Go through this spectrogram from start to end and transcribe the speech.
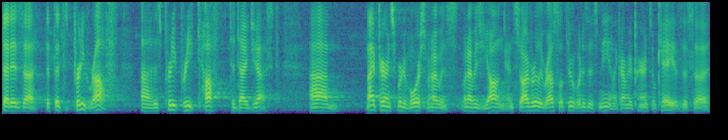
that is uh, that, that's pretty rough. Uh, pretty pretty tough to digest. Um, my parents were divorced when I was when I was young, and so I've really wrestled through what does this mean? Like, are my parents okay? Is this a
